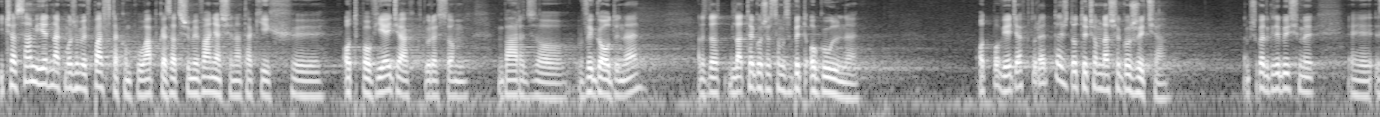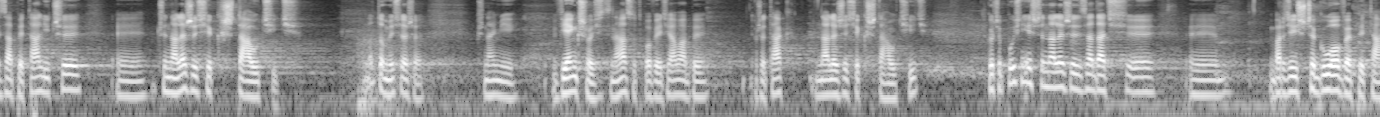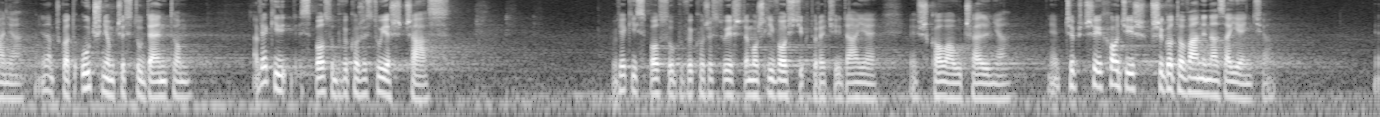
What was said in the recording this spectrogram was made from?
I czasami jednak możemy wpaść w taką pułapkę zatrzymywania się na takich odpowiedziach, które są bardzo wygodne, ale dlatego, że są zbyt ogólne. Odpowiedziach, które też dotyczą naszego życia. Na przykład, gdybyśmy zapytali, czy, czy należy się kształcić, no to myślę, że przynajmniej większość z nas odpowiedziałaby, że tak, należy się kształcić. Tylko, że później jeszcze należy zadać bardziej szczegółowe pytania, na przykład uczniom czy studentom, a w jaki sposób wykorzystujesz czas? W jaki sposób wykorzystujesz te możliwości, które ci daje szkoła, uczelnia? Czy przychodzisz przygotowany na zajęcia?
